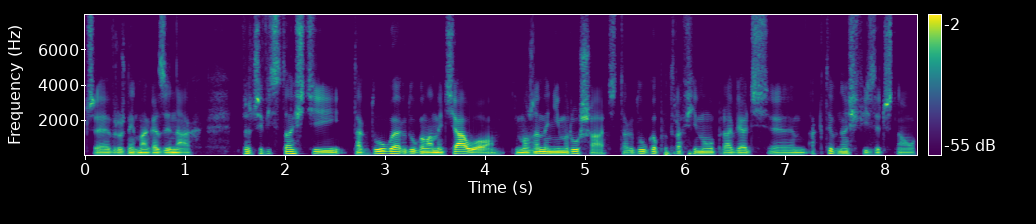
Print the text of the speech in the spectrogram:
czy w różnych magazynach w rzeczywistości tak długo, jak długo mamy ciało i możemy nim ruszać, tak długo potrafimy uprawiać aktywność fizyczną.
